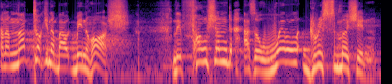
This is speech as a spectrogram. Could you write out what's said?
And I'm not talking about being harsh. They functioned as a well greased machine.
